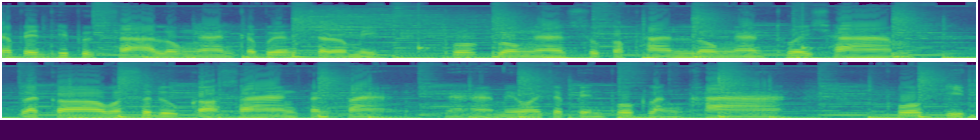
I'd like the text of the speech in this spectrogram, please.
ก็เป็นที่ปรึกษาโรงงานกระเบื้องเซรามิก พวกโรงงานสุขภัณฑ์ โรงงานถ้วยชาม แล้วก็วัสดุก่อสร้างต่างๆนะฮะไม่ว่าจะเป็นพวกหลังคา พวกอิฐ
